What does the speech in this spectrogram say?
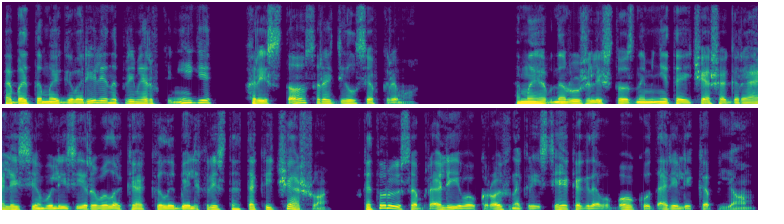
Об этом мы говорили, например, в книге «Христос родился в Крыму». Мы обнаружили, что знаменитая чаша Граля символизировала как колыбель Христа, так и чашу, в которую собрали его кровь на кресте, когда в бок ударили копьем.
